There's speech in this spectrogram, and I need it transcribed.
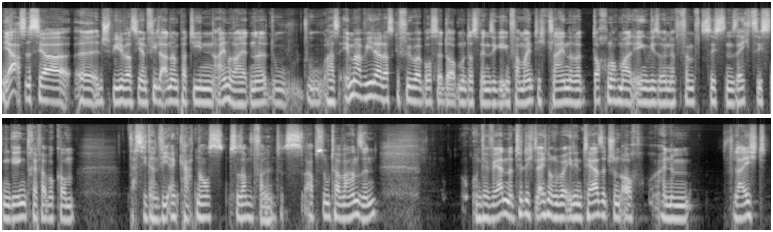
Ja, es ist ja äh, ein Spiel, was sich an viele anderen Partien einreiht. Ne? Du, du hast immer wieder das Gefühl bei Borussia Dortmund, dass wenn sie gegen vermeintlich kleinere doch nochmal irgendwie so in der 50., 60. Gegentreffer bekommen, dass sie dann wie ein Kartenhaus zusammenfallen. Das ist absoluter Wahnsinn. Und wir werden natürlich gleich noch über Edin Terzic und auch einem vielleicht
